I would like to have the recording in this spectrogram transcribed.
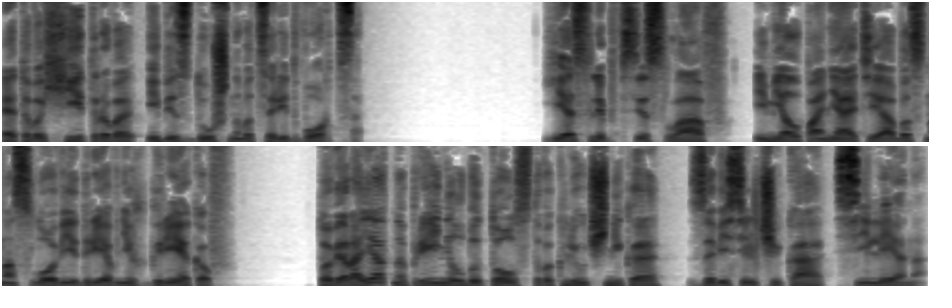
этого хитрого и бездушного царедворца. Если б Всеслав имел понятие об оснословии древних греков, то, вероятно, принял бы толстого ключника за весельчака Селена.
